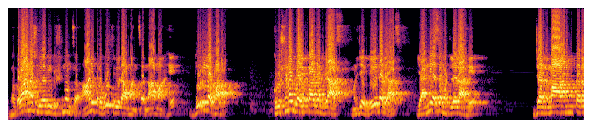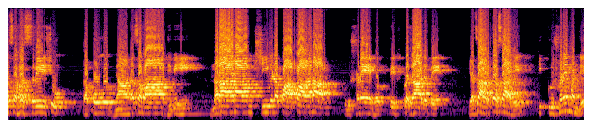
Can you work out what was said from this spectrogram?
भगवान श्रीहरी विष्णूंचं आणि प्रभू श्रीरामांचं नाम आहे दुर्लभ. कृष्ण द्वैपायन व्यास म्हणजे वेदव्यास यांनी असं म्हटलेलं आहे जन्मांतर सहस्रेषु तपो ज्ञान समाधी नराणाम क्षीण पापानाम कृष्णे भक्ती प्रजाजते याचा अर्थ असा आहे की कृष्णे म्हणजे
